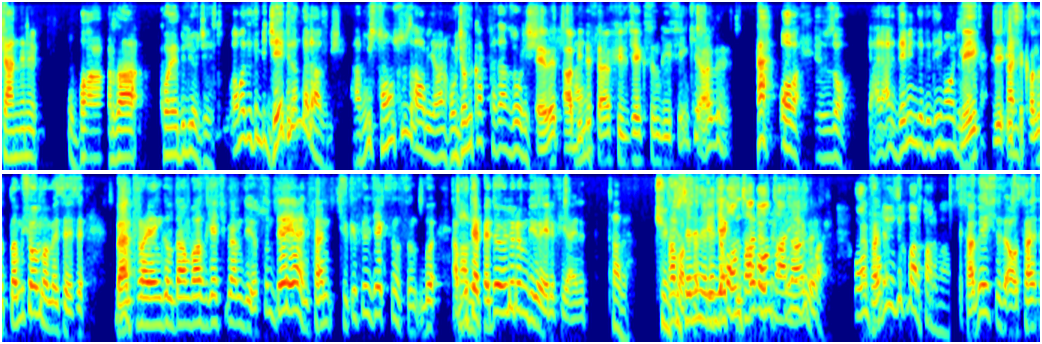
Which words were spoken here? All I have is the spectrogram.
kendini o bardağa koyabiliyor C. Ama dedim bir C planı da lazım. Ha, bu iş sonsuz abi yani hocalık hakikaten zor iş. Evet abi yani, de sen Phil Jackson değilsin ki abi. Heh o var. O. Yani hani demin de dediğim oydu Neyi, zaten. Neyi hani, kanıtlamış olma meselesi. Ben ha. Triangle'dan vazgeçmem diyorsun. De yani sen çünkü Phil Jackson'sın. Bu, ya bu tepede ölürüm diyor herif yani. Tabii. Çünkü tamam, senin elinde 10 ta tane yüzük var. 10 tane yüzük var parmağında. E, tabii işte sen,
